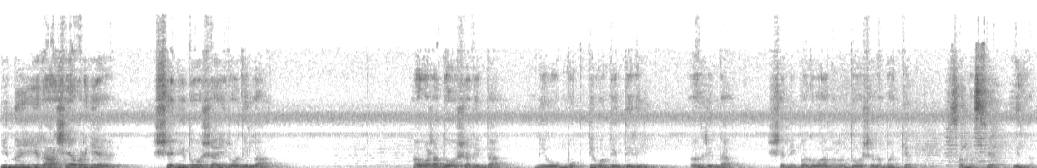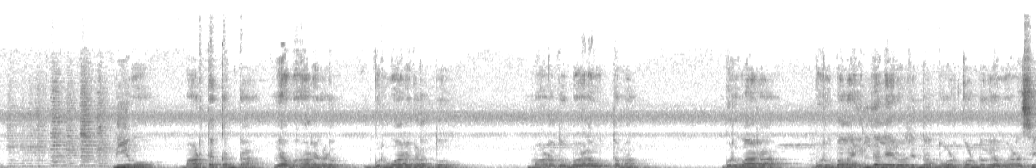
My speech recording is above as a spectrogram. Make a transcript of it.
ಇನ್ನು ಈ ರಾಶಿಯವರಿಗೆ ಶನಿ ದೋಷ ಇರೋದಿಲ್ಲ. ಅವರ ದೋಷದಿಂದ ನೀವು ಮುಕ್ತಿ ಹೊಂದಿದ್ದೀರಿ. ಅದರಿಂದ ಶನಿ ಭಗವಾನರ ದೋಷದ ಬಗ್ಗೆ ಸಮಸ್ಯೆ ಇಲ್ಲ. ನೀವು ಮಾಡ್ತಕ್ಕಂಥ ವ್ಯವಹಾರಗಳು ಗುರುವಾರಗಳಂದು ಮಾಡೋದು ಭಾಳ ಉತ್ತಮ. ಗುರುವಾರ ಗುರುಬಲ ಇಲ್ಲದಲೇ ಇರೋದರಿಂದ ನೋಡಿಕೊಂಡು ವ್ಯವಹರಿಸಿ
